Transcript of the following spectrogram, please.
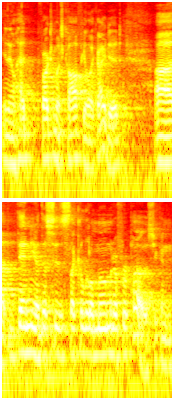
you know had far too much coffee like I did, uh, then you know this is like a little moment of repose. You can.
